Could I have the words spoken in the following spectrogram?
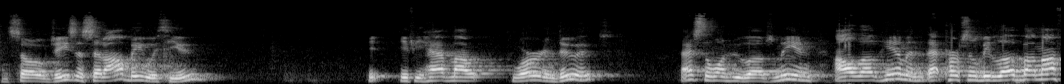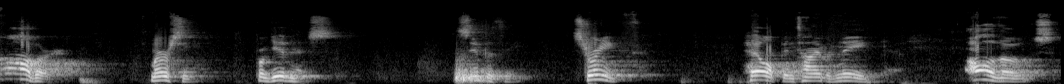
And so Jesus said, I'll be with you. If you have my word and do it, that's the one who loves me, and I'll love him, and that person will be loved by my Father. Mercy, forgiveness, sympathy, strength, help in time of need. All of those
